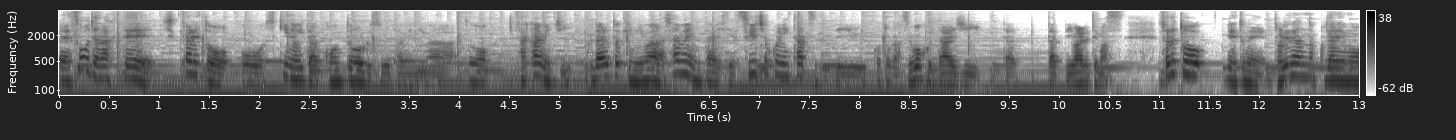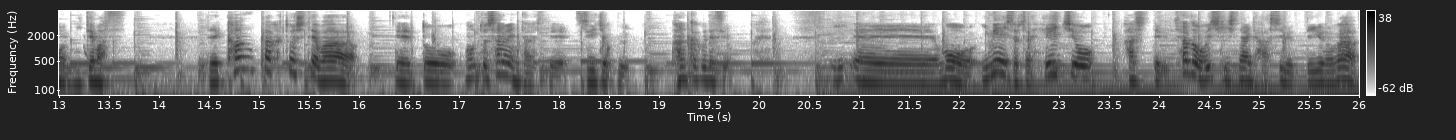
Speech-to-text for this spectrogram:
えそうじゃなくて、しっかりとスキーの板をコントロールするためには、その坂道、下るときには斜面に対して垂直に立つっていうことがすごく大事だって言われてます。それと、えっ、とね、トレランの下りも似てます。で感覚としては、えっ、ー、と本当斜面に対して垂直。感覚ですよ、えー、もうイメージとしては平地を走ってる。シャドウを意識しないで走るっていうのが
